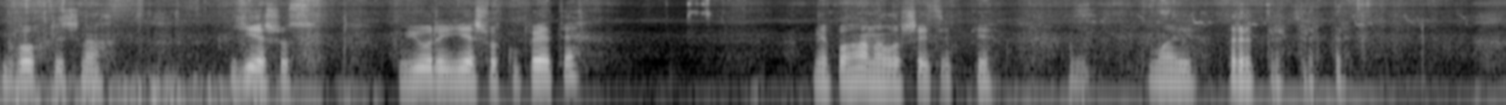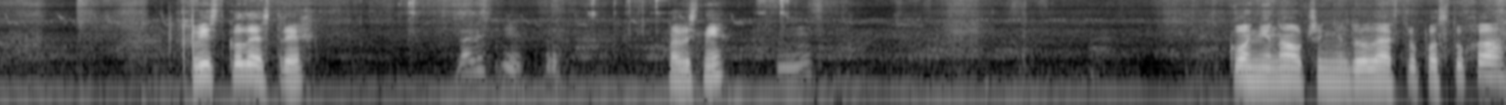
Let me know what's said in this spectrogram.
Двохрічна. Є щось. У Юри є що купити. Непогана лошиця. Таке має. Пр-пр-пр-пр. Хвіст коли стриг? Навесні. Навесні? Мгм. Коні навчені до електропастуха.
